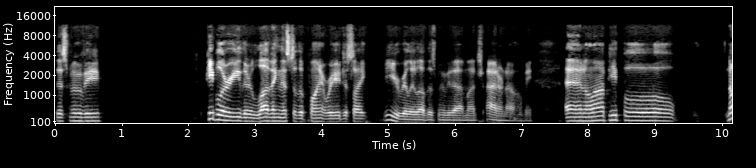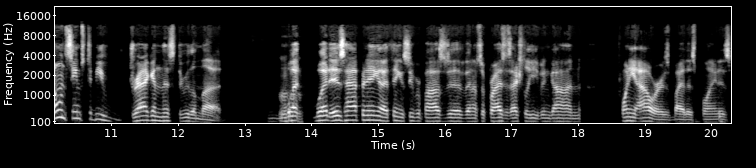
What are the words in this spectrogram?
this movie, people are either loving this to the point where you're just like, you really love this movie that much. I don't know, homie. And a lot of people, no one seems to be dragging this through the mud mm-hmm. what what is happening i think is super positive and i'm surprised it's actually even gone 20 hours by this point is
